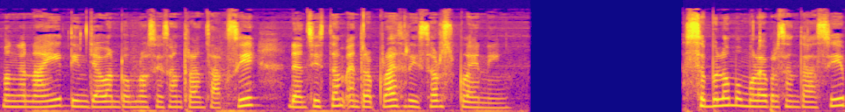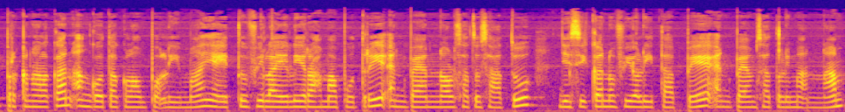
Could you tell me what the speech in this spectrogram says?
mengenai tinjauan pemrosesan transaksi dan sistem Enterprise Resource Planning. Sebelum memulai presentasi, perkenalkan anggota kelompok 5 yaitu Vilaili Rahma Putri NPM 011, Jessica Noviolita P NPM 156,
